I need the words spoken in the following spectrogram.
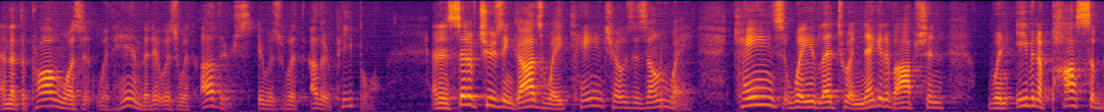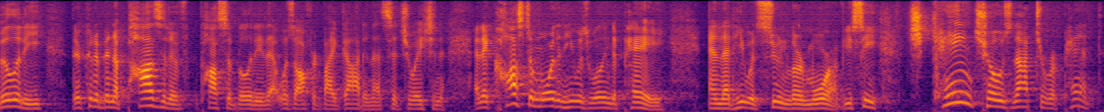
and that the problem wasn't with him, but it was with others, it was with other people. And instead of choosing God's way, Cain chose his own way. Cain's way led to a negative option when even a possibility, there could have been a positive possibility that was offered by God in that situation. And it cost him more than he was willing to pay and that he would soon learn more of. You see, Cain chose not to repent,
